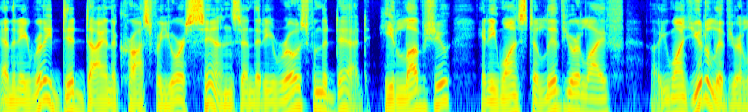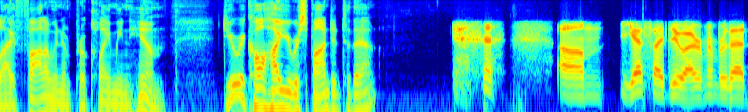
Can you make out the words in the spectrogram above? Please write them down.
and that he really did die on the cross for your sins and that he rose from the dead. He loves you and he wants to live your life, uh, he wants you to live your life following and proclaiming him. Do you recall how you responded to that? um, yes, I do. I remember that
